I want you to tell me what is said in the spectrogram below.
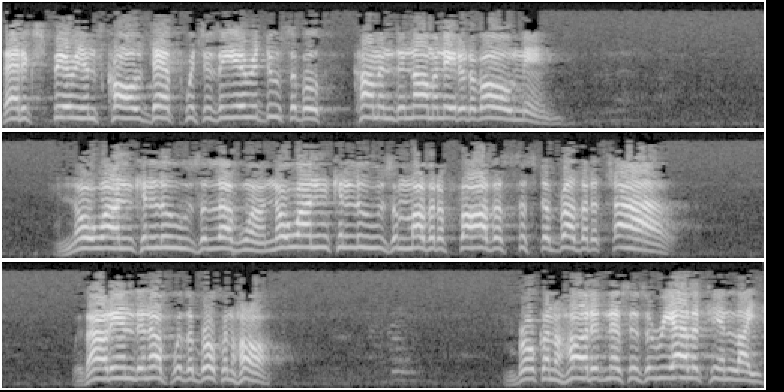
that experience called death, which is the irreducible common denominator of all men. No one can lose a loved one. No one can lose a mother, a father, sister, brother, a child without ending up with a broken heart. Broken heartedness is a reality in life.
